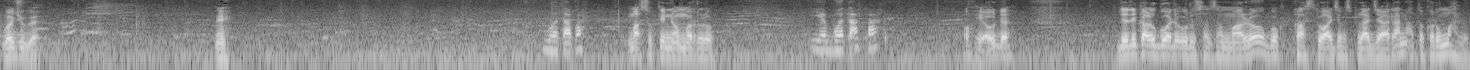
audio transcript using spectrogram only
Gue juga. Buat apa? masukin nomor lu. Iya buat apa? Oh ya udah. Jadi kalau gua ada urusan sama lo, gua ke kelas lu aja pas pelajaran atau ke rumah lo.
